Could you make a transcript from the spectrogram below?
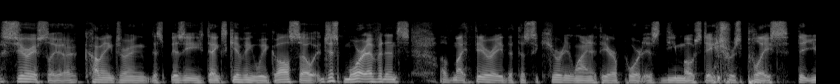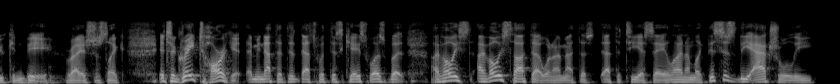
seriously uh, coming during this busy Thanksgiving week also just more evidence of my theory that the security line at the airport is the most dangerous place that you can be right it's just like it's a great target I mean not that th- that's what this case was but I've always I've always thought that when I'm at this at the TSA line I'm like this is the actually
